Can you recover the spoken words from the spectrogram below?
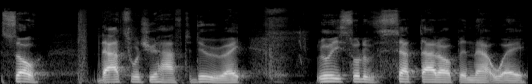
So, that's what you have to do, right? Really sort of set that up in that way.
